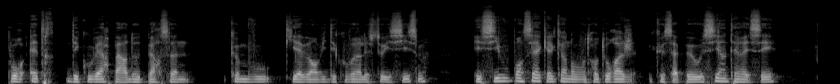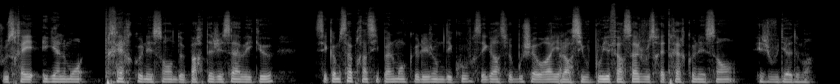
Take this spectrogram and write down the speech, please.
pour être découvert par d'autres personnes comme vous qui avez envie de découvrir le stoïcisme. Et si vous pensez à quelqu'un dans votre entourage que ça peut aussi intéresser, je vous serais également très reconnaissant de partager ça avec eux. C'est comme ça principalement que les gens me découvrent, c'est grâce au bouche à oreille. Alors si vous pouviez faire ça, je vous serais très reconnaissant et je vous dis à demain.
